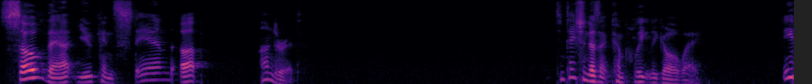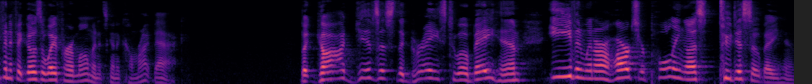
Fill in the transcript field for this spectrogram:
so that you can stand up under it. Temptation doesn't completely go away. Even if it goes away for a moment, it's going to come right back. But God gives us the grace to obey Him even when our hearts are pulling us to disobey Him.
